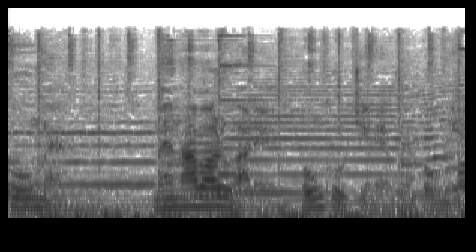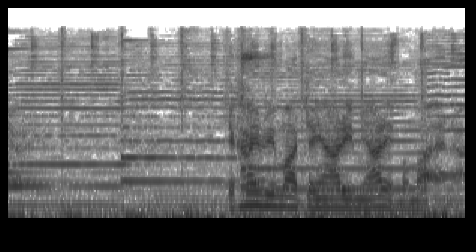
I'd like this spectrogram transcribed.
ကိုးမန်မန်ငါးပါးတို့ဟာလည်းဘုံခုကျင်းနဲ့ဝင်ပုံးနေရတယ်။ရခိုင်တွေမှာတရားတွေများတယ်မမအန်နာ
